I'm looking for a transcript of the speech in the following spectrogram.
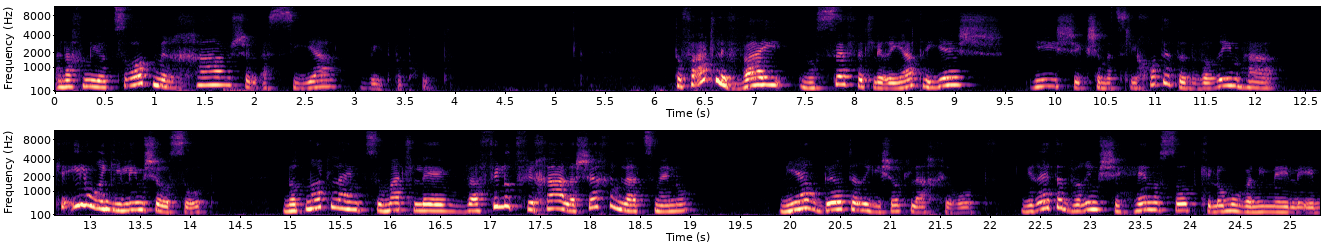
אנחנו יוצרות מרחב של עשייה והתפתחות. תופעת לוואי נוספת לראיית היש היא שכשמצליחות את הדברים הכאילו רגילים שעושות, נותנות להם תשומת לב ואפילו טפיחה על השכם לעצמנו, נהיה הרבה יותר רגישות לאחרות. נראה את הדברים שהן עושות כלא מובנים מאליהם.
